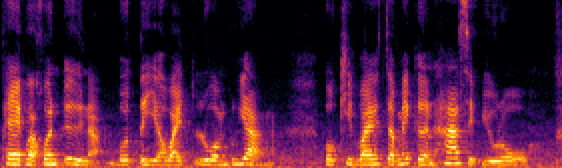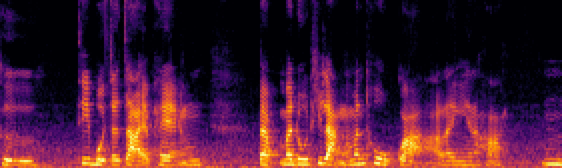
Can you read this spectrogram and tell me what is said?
แพงกว่าคนอื่นอะโบตีเอาไว้รวมทุกอย่างอะโบคิดไว้จะไม่เกิน 50 ยูโร คือที่โบจะจ่ายแพง แบบมาดูทีหลังแล้วมันถูกกว่าอะไรอย่างเงี้ยนะคะ อืม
